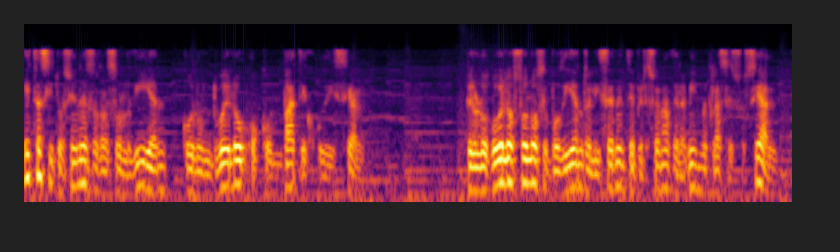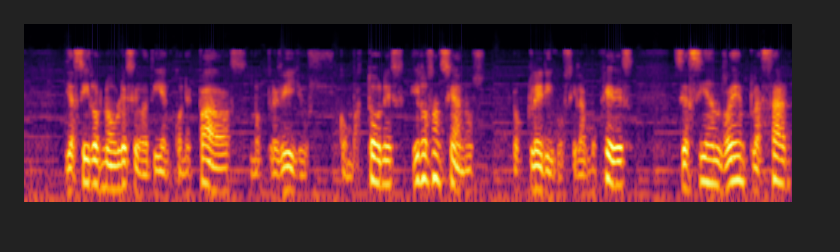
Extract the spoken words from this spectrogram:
estas situaciones se resolvían con un duelo o combate judicial pero los duelos solo se podían realizar entre personas de la misma clase social, y así los nobles se batían con espadas, los plebeyos con bastones, y los ancianos, los clérigos y las mujeres se hacían reemplazar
